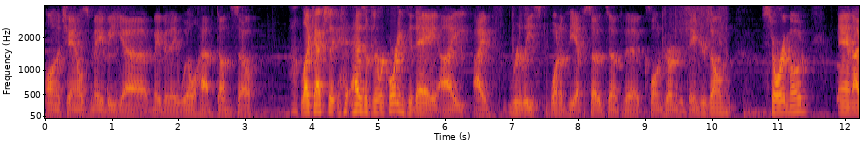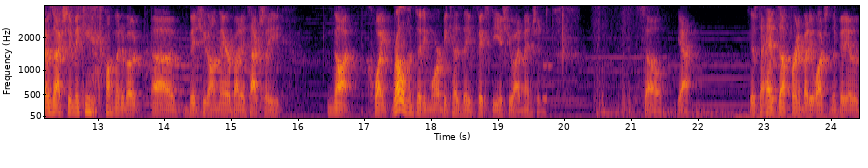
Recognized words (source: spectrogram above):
on the channels, maybe uh, maybe they will have done so. Like actually, as of the recording today, I I've released one of the episodes of the Clone Drone of the Danger Zone story mode, and I was actually making a comment about uh, BitChute on there, but it's actually not quite relevant anymore because they fixed the issue I mentioned. So yeah, just a heads up for anybody watching the video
